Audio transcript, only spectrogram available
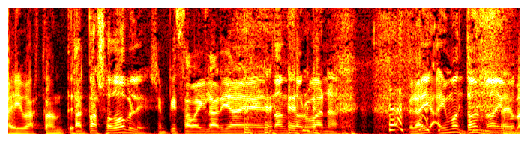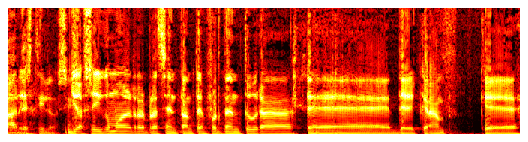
Hay bastante. El paso doble, se empieza a bailar ya en danza urbana. Pero hay, hay un montón, ¿no? Hay un Hay montón de varios. estilos. sí. Yo soy como el representante en Fuerteventura eh, del CRAMP, que es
